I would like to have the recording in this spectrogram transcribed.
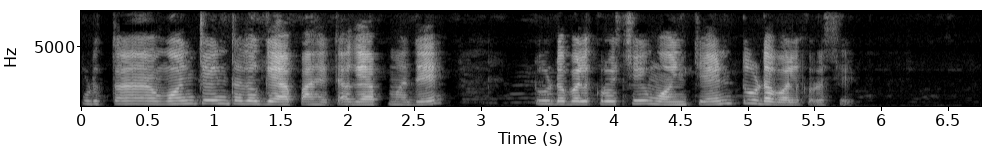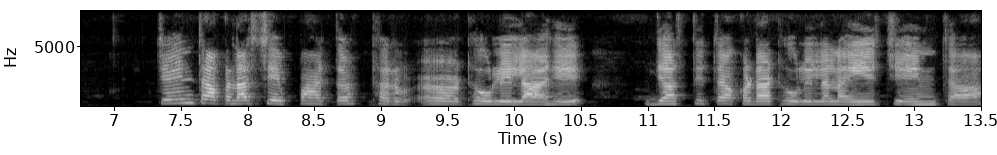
पुढचा वन चेनचा जो गॅप आहे त्या गॅपमध्ये two double crochet one chain two double crochet चेनचा आकडा शेप पाहता ठर ठेवलेला आहे. जास्तीचा आकडा ठेवलेला नाही आहे चेनचा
